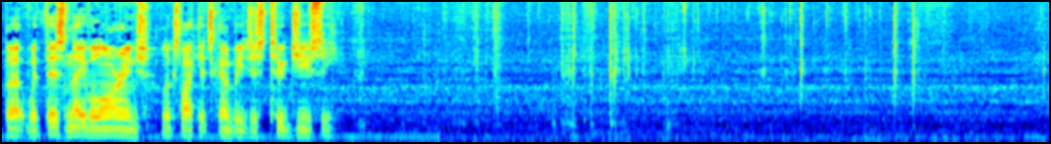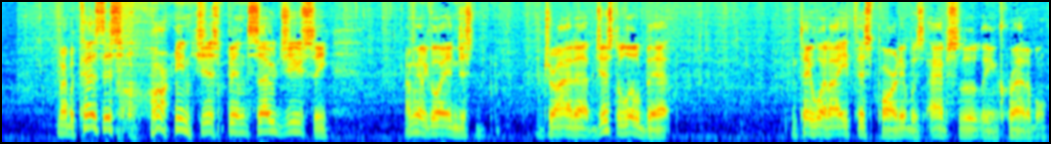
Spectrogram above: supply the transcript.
but with this navel orange, looks like it's going to be just too juicy. Now because this orange has been so juicy, I'm going to go ahead and just dry it up just a little bit. I'll tell you what, I ate this part. It was absolutely incredible.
